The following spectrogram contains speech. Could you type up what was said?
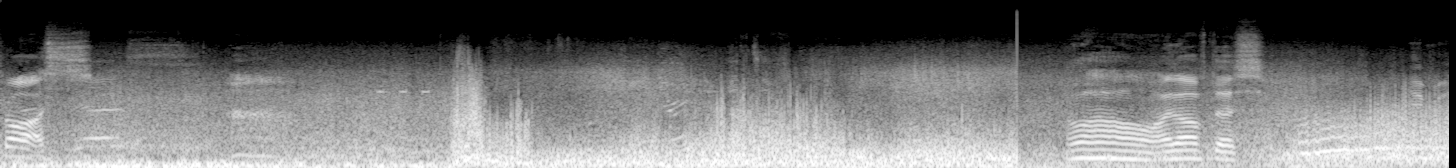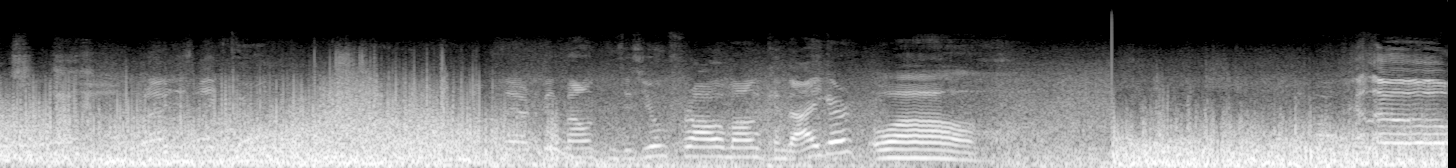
cross. Yes. Wow, I love this. image. What I just make two. There are the big mountains is Jungfrau, Monk and Eiger. Wow. Hello.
